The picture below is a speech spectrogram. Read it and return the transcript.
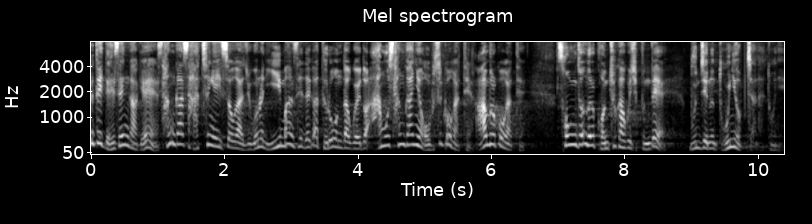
근데 내 생각에 상가 4층에 있어가지고는 2만 세대가 들어온다고 해도 아무 상관이 없을 것 같아. 아물 것 같아. 성전을 건축하고 싶은데 문제는 돈이 없잖아요, 돈이.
